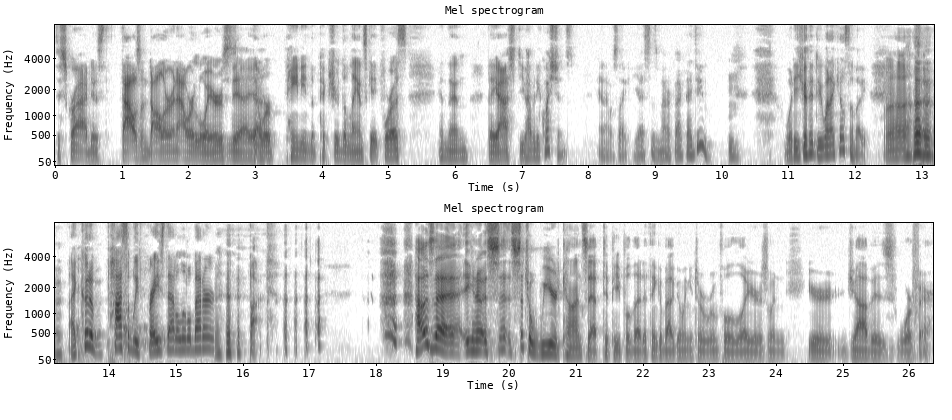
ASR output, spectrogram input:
described as thousand dollar an hour lawyers Yeah, yeah. that were painting the picture, the landscape for us. And then they asked, "Do you have any questions?" And I was like, "Yes, as a matter of fact, I do." Mm. What are you going to do when I kill somebody? Uh-huh. I could have possibly phrased that a little better, but How is that? You know, it's, it's such a weird concept to people though to think about going into a room full of lawyers when your job is warfare.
